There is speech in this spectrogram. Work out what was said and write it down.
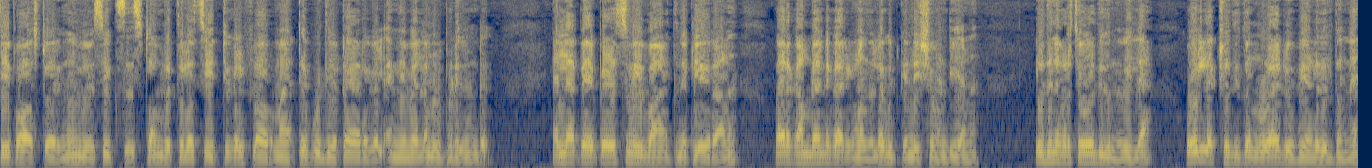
C post steering music system വൃത്തിയുള്ള സീറ്റുകൾ ഫ്ലോർ മാറ്റ് പുതിയ ടയറുകൾ എന്നിവയെല്ലാം ഉൾപ്പെട്ടിട്ടുണ്ട് എല്ലാ പേപ്പേഴ്സും ഈ വാഹനത്തിന് ക്ലിയർ ആണ്. വേറെ കംപ്ലൈന്റ് കാര്യങ്ങളൊന്നുമില്ല. ഗുഡ് കണ്ടീഷൻ വണ്ടിയാണ്. ഇതിന് ഇവർ ചോദിക്കുന്നുമില്ല. ഒരു ലക്ഷത്തി തൊണ്ണൂറായിരം രൂപയാണ് ഇതിൽ തന്നെ.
